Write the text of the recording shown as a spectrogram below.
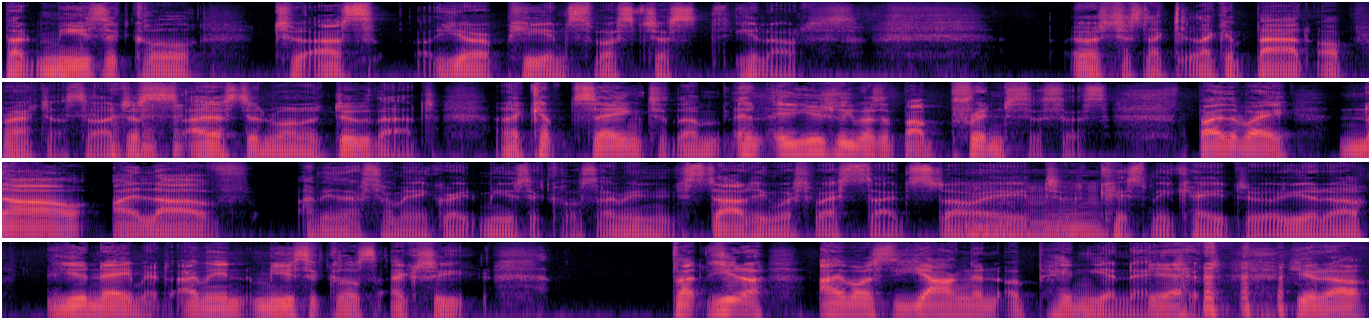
But musical to us Europeans was just, you know, it was just like like a bad operetta. So I just I just didn't want to do that. And I kept saying to them, and it usually was about princesses. By the way, now I love. I mean, there's so many great musicals. I mean, starting with West Side Story to mm-hmm. Kiss Me Kate, to you know, you name it. I mean, musicals actually. But you know, I was young and opinionated. you know,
